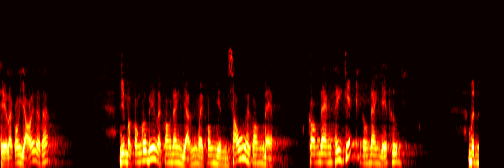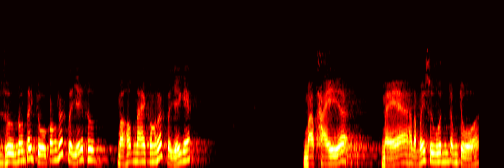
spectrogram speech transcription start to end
thì là con giỏi rồi đó nhưng mà con có biết là con đang giận mà con nhìn xấu hay con đẹp? Con đang thấy ghét hay con đang dễ thương? Bình thường con tới chùa con rất là dễ thương mà hôm nay con rất là dễ ghét. Mà thầy á mẹ hay là mấy sư huynh trong chùa á,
